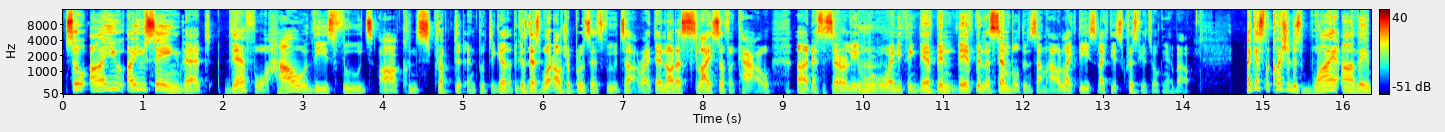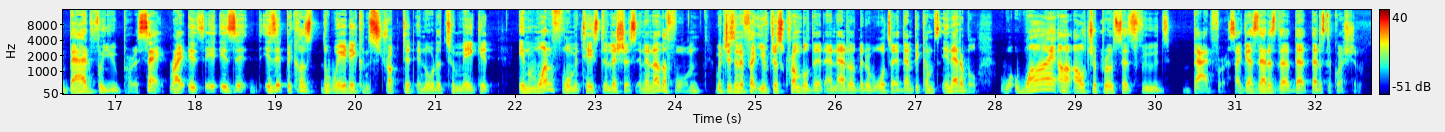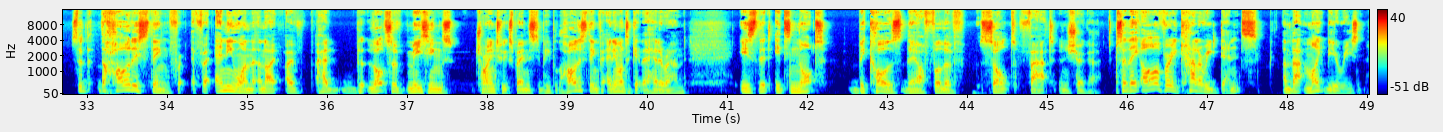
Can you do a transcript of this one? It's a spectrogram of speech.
So are you are you saying that therefore how these foods are constructed and put together because that's what ultra processed foods are, right? They're not a slice of a cow uh, necessarily mm. or, or anything. They've been they've been assembled in somehow like these like these crisps you're talking about. I guess the question is why are they bad for you per se, right? Is is it is it because the way they construct it in order to make it in one form it tastes delicious. In another form which is in effect you've just crumbled it and added a bit of water it then becomes inedible. Why are ultra processed foods bad for us? I guess that is the that, that is the question. So the hardest thing for for anyone and I, i've had lots of meetings trying to explain this to people. The hardest thing for anyone to get their head around is that it's not because they are full of salt fat and sugar. So they are very calorie dense and that might be a reason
